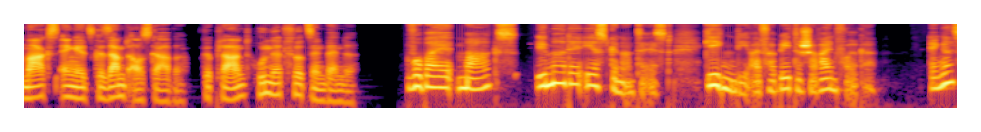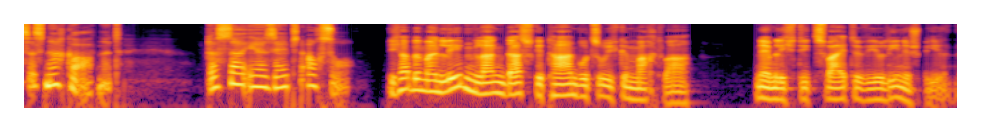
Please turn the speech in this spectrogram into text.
Marx Engels Gesamtausgabe geplant 114 Bände. Wobei Marx immer der Erstgenannte ist, gegen die alphabetische Reihenfolge. Engels ist nachgeordnet. Das sah er selbst auch so. Ich habe mein Leben lang das getan, wozu ich gemacht war, nämlich die zweite Violine spielen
